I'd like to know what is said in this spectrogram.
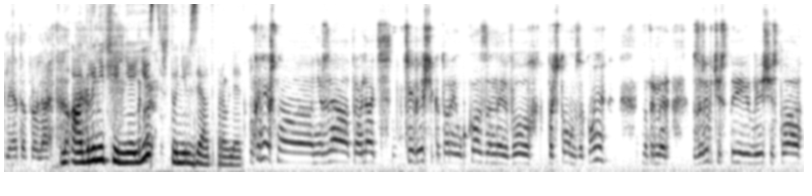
клиенты отправляют. Ну, а ограничения есть, что нельзя отправлять? Отправлять? Ну, конечно, нельзя отправлять те вещи, которые указаны в почтовом законе. Например, взрывчатые вещества,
